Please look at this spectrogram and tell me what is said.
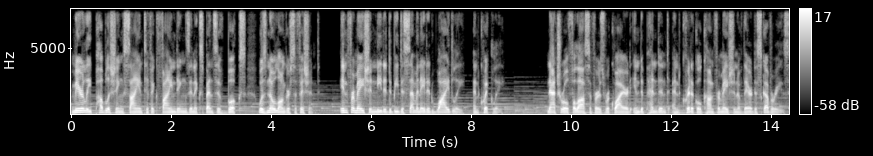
Merely publishing scientific findings in expensive books was no longer sufficient. Information needed to be disseminated widely and quickly. Natural philosophers required independent and critical confirmation of their discoveries,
